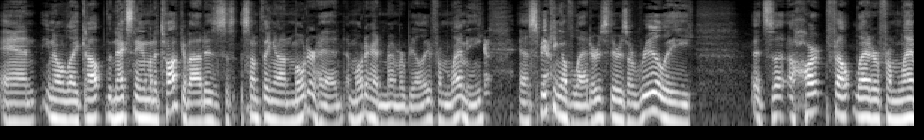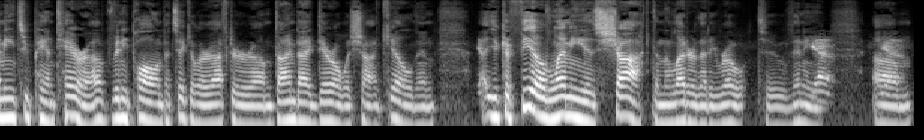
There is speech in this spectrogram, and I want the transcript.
And, you know, like I'll, the next thing I'm going to talk about is something on Motorhead, a Motorhead memorabilia from Lemmy. And speaking of letters, there's a really, it's a, a heartfelt letter from Lemmy to Pantera, Vinnie Paul in particular, after um, Dimebag Darrell was shot and killed, and uh you could feel Lemmy is shocked in the letter that he wrote to Vinnie. yeah, Um,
